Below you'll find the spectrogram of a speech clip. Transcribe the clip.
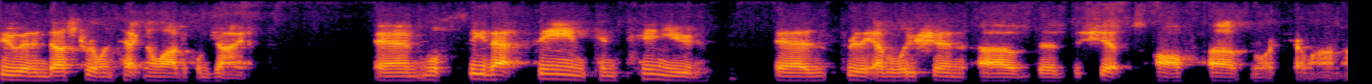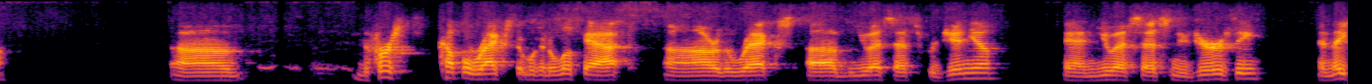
to an industrial and technological giant. And we'll see that theme continued as through the evolution of the, the ships off of North Carolina. Uh, the first couple wrecks that we're going to look at uh, are the wrecks of the USS Virginia and USS New Jersey, and they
